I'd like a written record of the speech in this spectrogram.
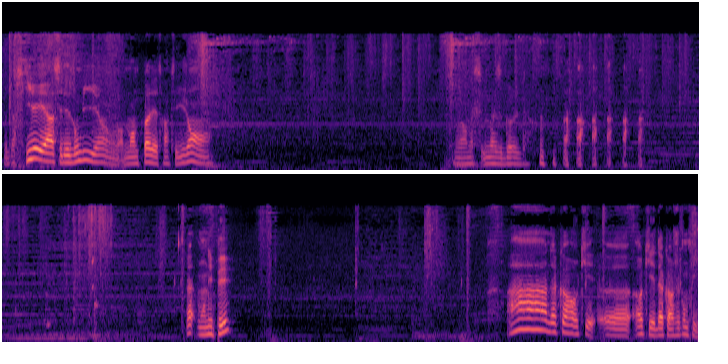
Faut dire ce qu'il est, hein, c'est des zombies, hein, on leur demande pas d'être intelligent. Hein. Masse gold. Ah, mon épée. Ah, d'accord, ok. Euh, ok, d'accord, j'ai compris.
